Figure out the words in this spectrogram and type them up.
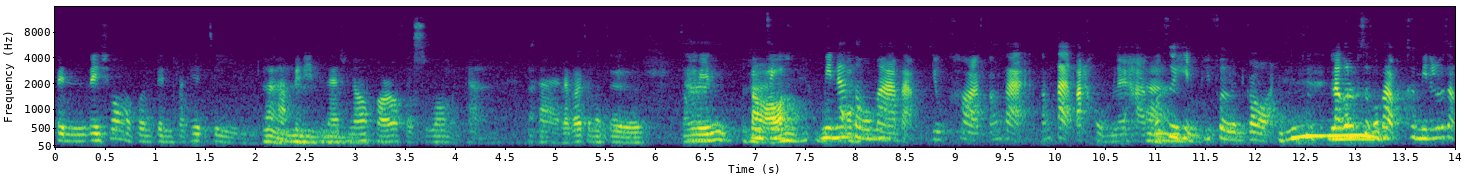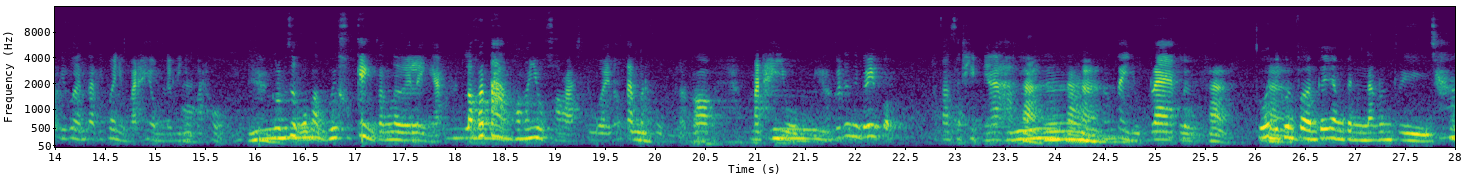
เป็นในช่วงของเฟิร์นเป็นประเทศจีนอ่าค่ะเป็น international choral festival เหมือนกันใช่แล้วก็จะมาเจอน้องมิ้นต่อมินน่าโตมาแบบยุคคอร์สตั้งแต่ตั้งแต่ประถมเลยค่ะค่ะ ก็คือเห็นพี่เฟิร์นก่อน แล้วก็รู้สึกว่าแบบคือมินรู้จักพี่เฟิร์นแต่พี่เฟิร์นอยู่มัธยมแล้วมินอยู่ประถมก็รู้สึกว่าแบบเฮ้ยเขาเก่งจังเลยอะไรเงี้ยเราก็ตามเขามาอยู่คอรัสด้วยตั้งแต่ประถมแล้วก็มัธยมเนี่ยก็จริงๆก็อยู่กับอาจารย์สถิตเนี่ยแหละค่ะค่ะค่ะตั้งแต่ยุคแรกเลยค่ะ ทุกวันนี้คุณเฟิร์นก็ยังเป็นนักดนตรีใช่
